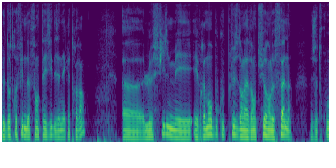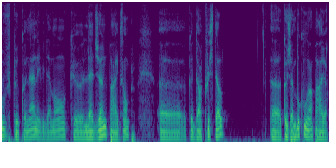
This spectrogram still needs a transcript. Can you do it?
que d'autres films de fantasy des années 80. Euh, le film est, vraiment beaucoup plus dans l'aventure, dans le fun. Je trouve que Conan, évidemment, que Legend, par exemple, euh, que Dark Crystal, euh, que j'aime beaucoup hein, par ailleurs.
